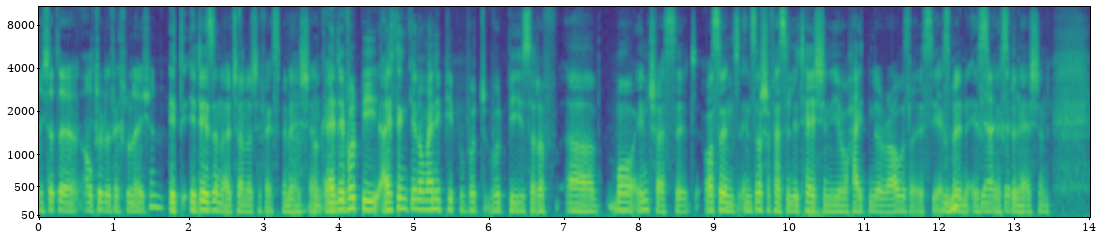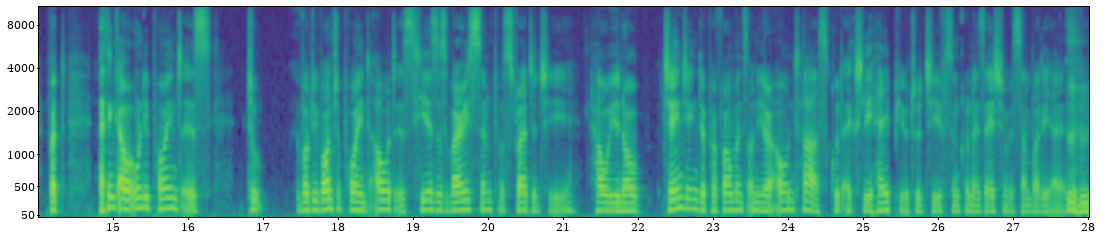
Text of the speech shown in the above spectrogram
Is that an alternative explanation? It it is an alternative explanation, Ah, okay. and it would be. I think you know many people would would be sort of uh, more interested. Also in in social facilitation, you heightened arousal is the explan- Mhm. is Yeah, exactly. explanation. But I think our only point is to what we want to point out is here's this very simple strategy how you know changing the performance on your own task would actually help you to achieve synchronization with somebody else Mm-hmm.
